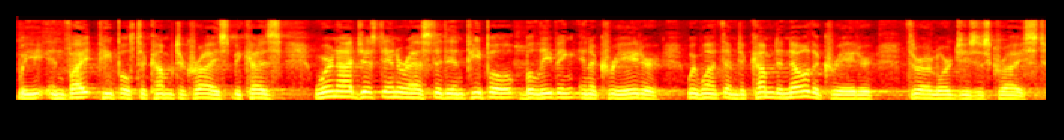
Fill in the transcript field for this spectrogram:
we invite people to come to Christ because we're not just interested in people believing in a creator. We want them to come to know the creator through our Lord Jesus Christ.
